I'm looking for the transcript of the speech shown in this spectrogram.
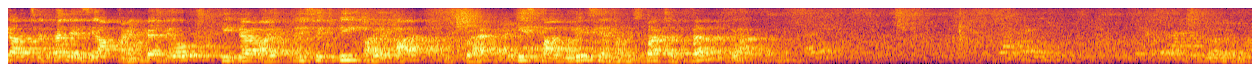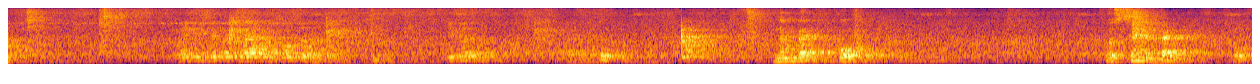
का क्षेत्रफल जैसे आप फाइंड करते हो, theta by three sixty by R square इस फार्मूले से हम इसका क्षेत्रफल ज्ञात करते हैं number four question number four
